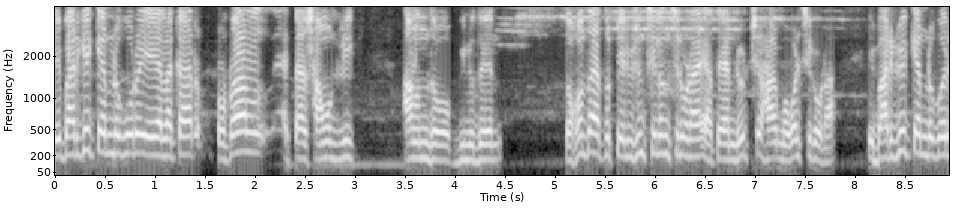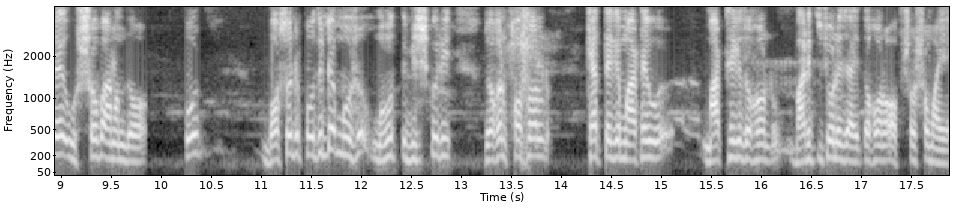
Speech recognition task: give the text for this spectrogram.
এই বাড়িকে কেন্দ্র করে এই এলাকার টোটাল একটা সামগ্রিক আনন্দ বিনোদন। তখন তো এত টেলিভিশন ছিলেন ছিল না এত অ্যান্ড্রয়েড মোবাইল ছিল না। এই বাড়িকে কেন্দ্র করে উৎসব আনন্দ বছরের প্রতিটা মুহূর্তে বিশেষ করে যখন ফসল ক্ষেত থেকে মাঠে মাঠ থেকে যখন বাড়িতে চলে যায় তখন অবসর সময়ে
